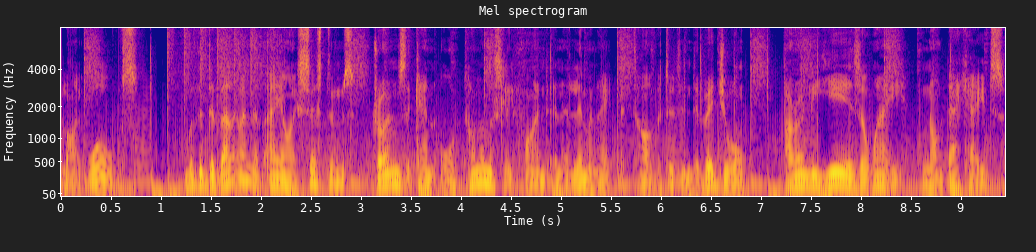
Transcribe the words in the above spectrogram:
like wolves. With the development of AI systems, drones that can autonomously find and eliminate a targeted individual are only years away, not decades.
